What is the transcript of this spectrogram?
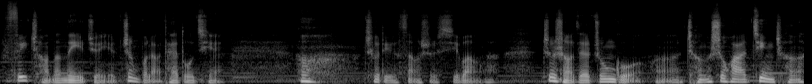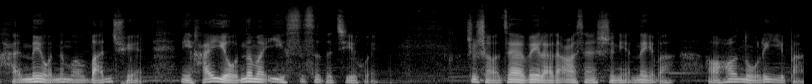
非常的内卷，也挣不了太多钱，啊，彻底丧失希望了。至少在中国啊，城市化进程还没有那么完全，你还有那么一丝丝的机会。至少在未来的二三十年内吧，好好努力一把，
